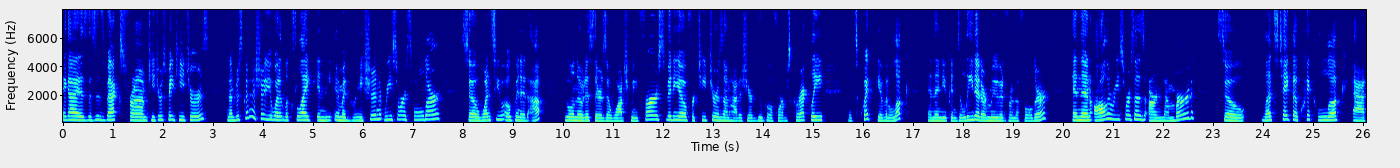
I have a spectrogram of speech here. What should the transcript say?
Hey guys, this is Bex from Teachers Pay Teachers, and I'm just going to show you what it looks like in the immigration resource folder. So once you open it up, you will notice there's a Watch Me First video for teachers on how to share Google Forms correctly. It's quick, give it a look, and then you can delete it or move it from the folder. And then all the resources are numbered. So let's take a quick look at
